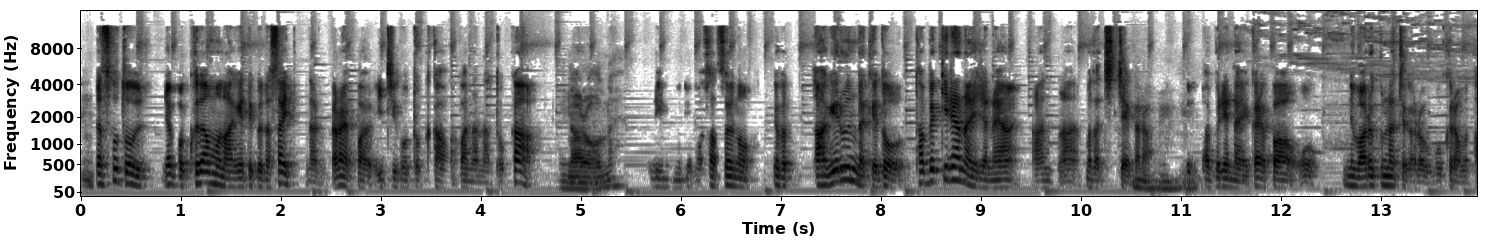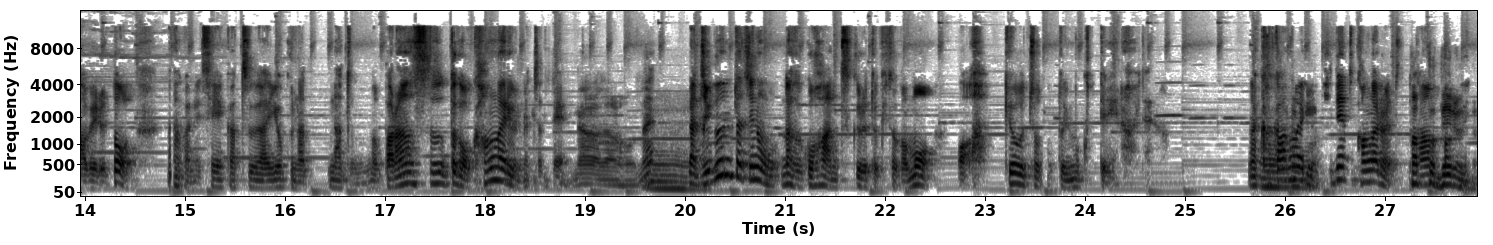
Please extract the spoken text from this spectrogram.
うん。だから外、やっぱ果物あげてくださいってなるから、やっぱいちごとかバナナとか、なるほどね。リンゴとかさ、そういうの、やっぱあげるんだけど、食べきれないじゃない？あんな、まだちっちゃいから。うんで食べれないからやっぱお、ね、悪くなっちゃうから僕らも食べるとなんかね生活が良くななんていうの？バランスとかを考えるようになっちゃって。なるほど、ね。自分たちのなんかご飯作る時とかもあ今日ちょっと芋食ってねえなみたいな。なんか考えるあー自然と考えるようになっちゃったパッと出るんだ。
